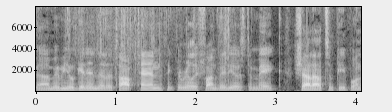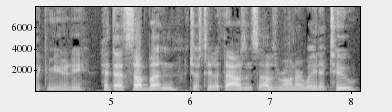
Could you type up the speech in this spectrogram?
Uh, maybe you'll get into the top 10. I think they're really fun videos to make. Shout out some people in the community. Hit that sub button. Just hit a thousand subs. We're on our way to two.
